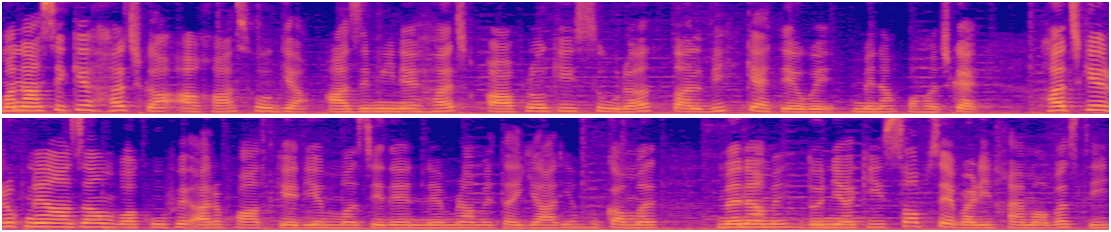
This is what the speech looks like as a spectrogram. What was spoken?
मनासिक के हज का आगाज़ हो गया। आजमीन हज काफलों की सूरत तलबी कहते हुए मिना पहुँच गए। हज के रुकन आज़म वकूफ़ अरफात के लिए मस्जिद निमरा में तैयारियाँ मुकम्मल। मिना में दुनिया की सबसे बड़ी खैमा बस्ती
